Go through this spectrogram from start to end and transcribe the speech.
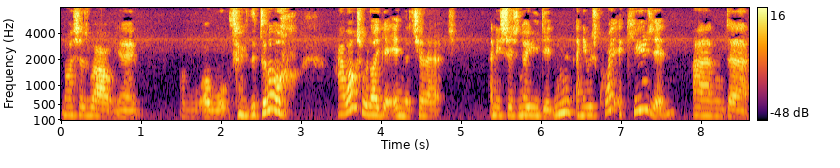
And I says, well, you know, I, I walked through the door. How else would I get in the church? And he says, no, you didn't. And he was quite accusing. And uh,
